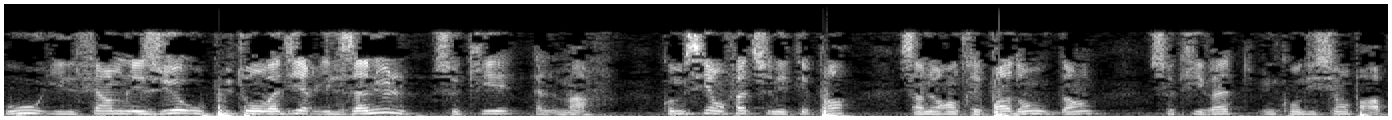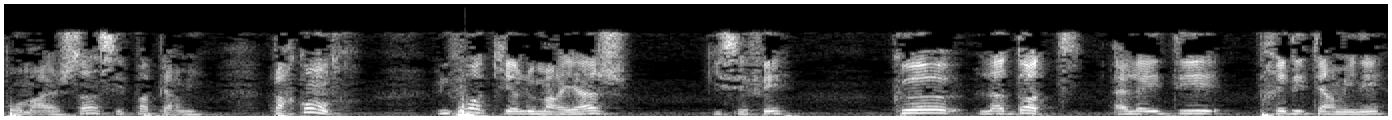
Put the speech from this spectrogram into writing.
ou ils ferment les yeux, ou plutôt on va dire ils annulent ce qui est el-mar. Comme si en fait ce n'était pas, ça ne rentrait pas donc dans ce qui va être une condition par rapport au mariage. Ça, c'est pas permis. Par contre, une fois qu'il y a le mariage qui s'est fait, que la dot, elle a été prédéterminée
